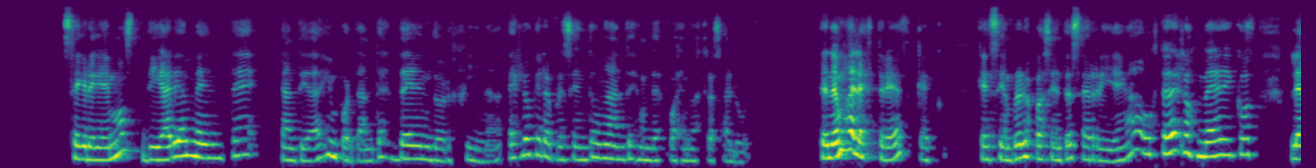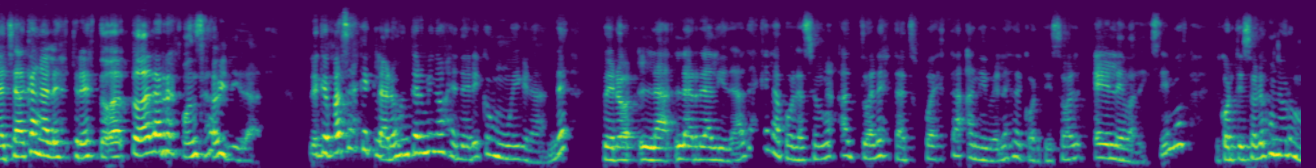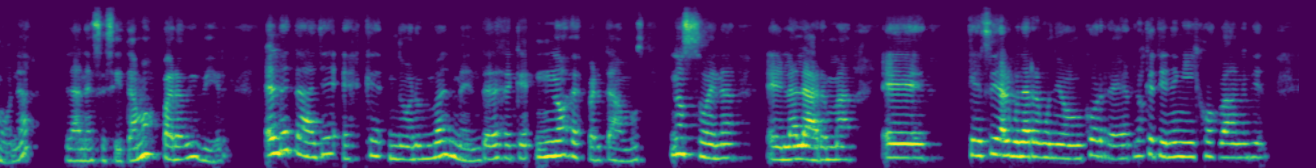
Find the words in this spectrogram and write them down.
segreguemos diariamente cantidades importantes de endorfina. Es lo que representa un antes y un después en nuestra salud. Tenemos el estrés, que, que siempre los pacientes se ríen. Ah, ustedes los médicos le achacan al estrés toda, toda la responsabilidad. Lo que pasa es que, claro, es un término genérico muy grande, pero la, la, realidad es que la población actual está expuesta a niveles de cortisol elevadísimos. El cortisol es una hormona, la necesitamos para vivir. El detalle es que normalmente desde que nos despertamos nos suena eh, la alarma, eh, que si alguna reunión, correr, los que tienen hijos van.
